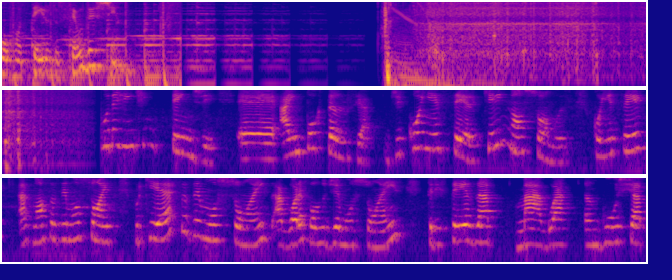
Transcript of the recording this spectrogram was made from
o roteiro do seu destino. Quando a gente entende é, a importância de conhecer quem nós somos, conhecer as nossas emoções, porque essas emoções, agora falando de emoções, tristeza, mágoa, angústia,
